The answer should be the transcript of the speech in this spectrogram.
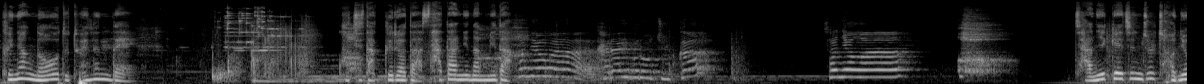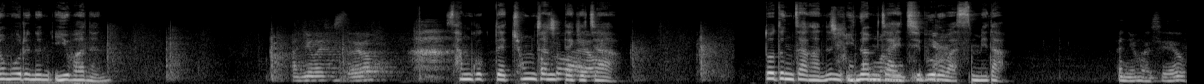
그냥 넣어도 되는데 굳이 닦으려다 사단이 납니다. 선영아, 갈아입을 옷 줄까? 선영아. 잔이 깨진 줄 전혀 모르는 이화는 안녕하셨어요? 삼국대 총장 어서 와요. 댁이자 또 등장하는 이 남자의. 집으로 왔습니다. 안녕하세요.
